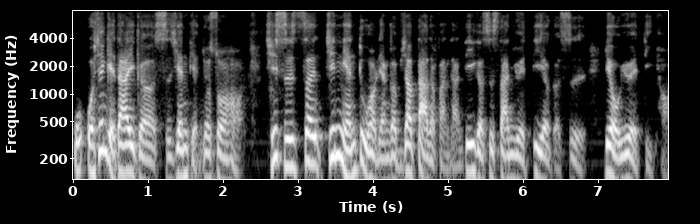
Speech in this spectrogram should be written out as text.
我我先给大家一个时间点，就说哈，其实在今年度哈，两个比较大的反弹，第一个是三月，第二个是六月底哈。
